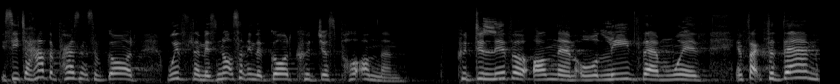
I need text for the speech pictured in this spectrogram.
You see, to have the presence of God with them is not something that God could just put on them, could deliver on them, or leave them with. In fact, for them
